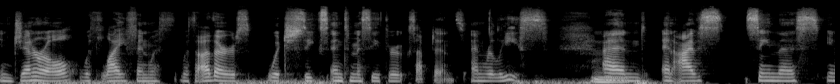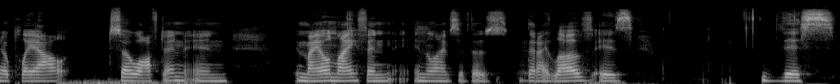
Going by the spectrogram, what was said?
in general with life and with with others which seeks intimacy through acceptance and release mm. and and i've seen this you know play out so often in in my own life and in the lives of those that i love is this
